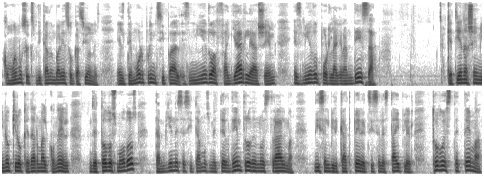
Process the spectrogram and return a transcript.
como hemos explicado en varias ocasiones, el temor principal es miedo a fallarle a Hashem, es miedo por la grandeza tiene Hashem y no quiero quedar mal con él, de todos modos, también necesitamos meter dentro de nuestra alma, dice el Birkat Pérez, dice el Stapler, todo este tema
